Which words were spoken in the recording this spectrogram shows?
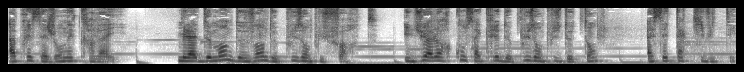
après sa journée de travail. Mais la demande devint de plus en plus forte. Il dut alors consacrer de plus en plus de temps à cette activité.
